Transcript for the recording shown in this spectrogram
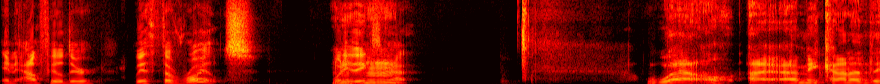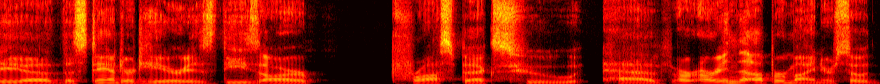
an outfielder with the Royals. What do you Mm-hmm. think, Scott? Well, I, I mean, kind of the uh, the standard here is these are prospects who have are, are in the upper minors, so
